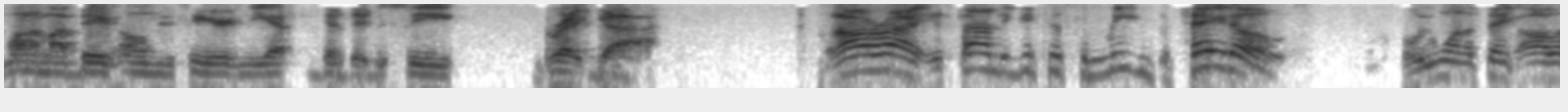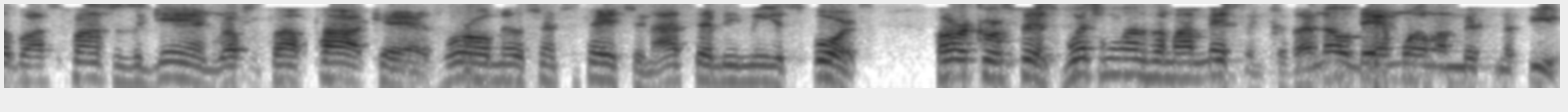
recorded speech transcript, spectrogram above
One of my big homies here in the FWC. Great guy. All right, it's time to get to some meat and potatoes. But we want to thank all of our sponsors again, Wrestle Talk Podcast, Royal Mill Transportation, I-70 Media Sports, Hardcore Sis. Which ones am I missing? Because I know damn well I'm missing a few.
